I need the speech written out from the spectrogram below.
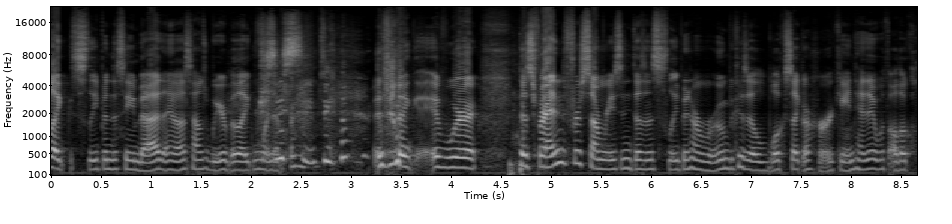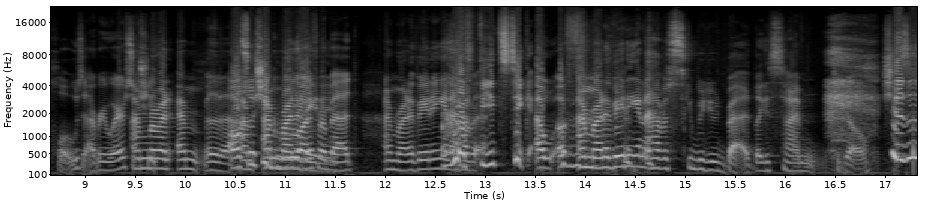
like sleep in the same bed, I know that sounds weird, but like whenever we sleep together. it's like if we're his friend for some reason doesn't sleep in her room because it looks like a hurricane hit it with all the clothes everywhere. So I'm, she, reno- I'm uh, also I'm, she I'm grew out of her renovating. bed. I'm renovating and I Her have a, feet stick out of. I'm renovating and I have a Scooby Doo bed. Like it's time to go. she has a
